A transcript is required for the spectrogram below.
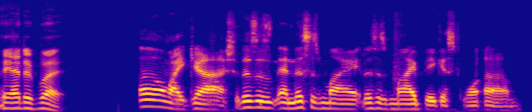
They added what? Oh my gosh, this is and this is my this is my biggest one. Um,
